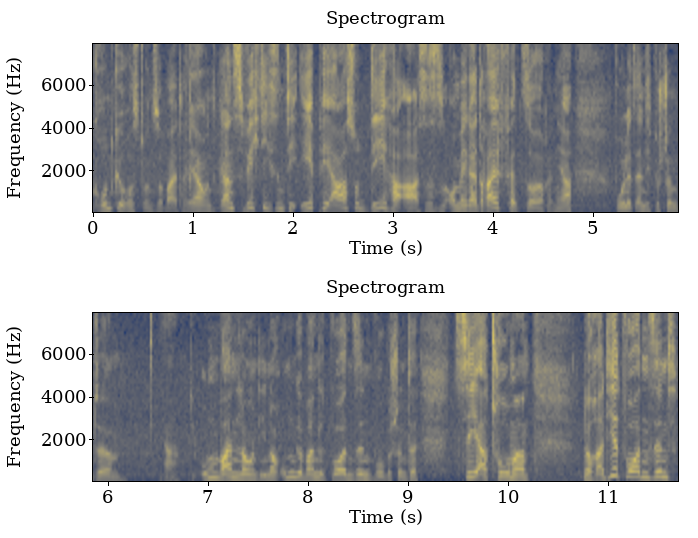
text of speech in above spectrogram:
Grundgerüst und so weiter. Ja? Und ganz wichtig sind die EPAs und DHAs, das sind Omega-3-Fettsäuren, ja? wo letztendlich bestimmte ja, die Umwandlungen, die noch umgewandelt worden sind, wo bestimmte C-Atome noch addiert worden sind,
